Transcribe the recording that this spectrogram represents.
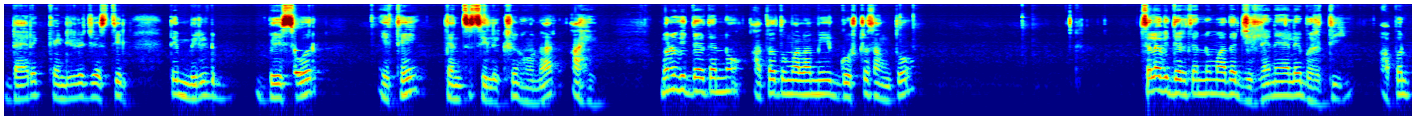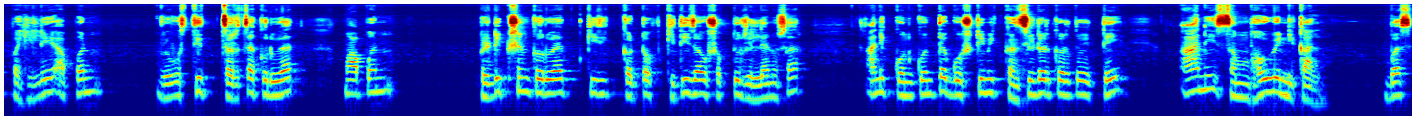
डायरेक्ट कॅन्डिडेट जे असतील ते मेरिट बेसवर येथे त्यांचं सिलेक्शन होणार आहे. म्हणून विद्यार्थ्यांनो आता तुम्हाला मी एक गोष्ट सांगतो. चला विद्यार्थ्यांनो मग आता जिल्हा न्यायालय भरती. आपण पहिले आपण व्यवस्थित चर्चा करूयात. मग आपण प्रिडिक्शन करूयात की कट ऑफ किती जाऊ शकतो जिल्ह्यानुसार आणि कोणकोणत्या गोष्टी मी कन्सिडर करतो आहे ते आणि संभाव्य निकाल. बस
